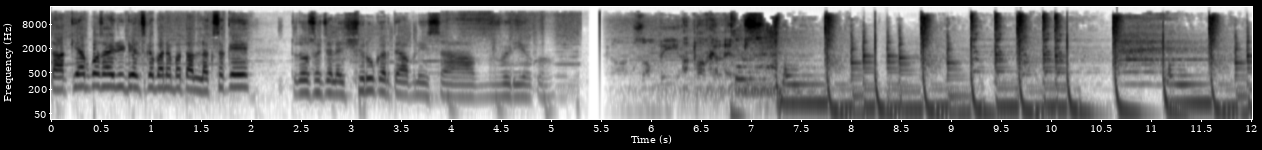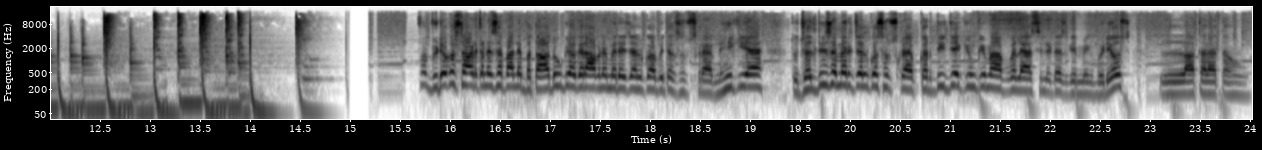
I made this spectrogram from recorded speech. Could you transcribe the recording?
ताकि आपको सारी डिटेल्स के बारे में पता लग सके। तो दोस्तों चले शुरू करते हैं अपनी इस वीडियो को। तो वीडियो को स्टार्ट करने से पहले बता दूँ कि अगर आपने मेरे चैनल को अभी तक सब्सक्राइब नहीं किया है तो जल्दी से मेरे चैनल को सब्सक्राइब कर दीजिए, क्योंकि मैं आपके लिए ऐसी लेटेस्ट गेमिंग वीडियोस लाता रहता हूँ।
